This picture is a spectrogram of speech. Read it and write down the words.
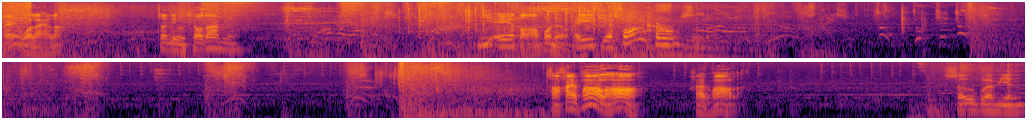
哎，我来了，这里有跳弹没？E A W A 接双 Q 死，他害怕了啊，害怕了，收波兵，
